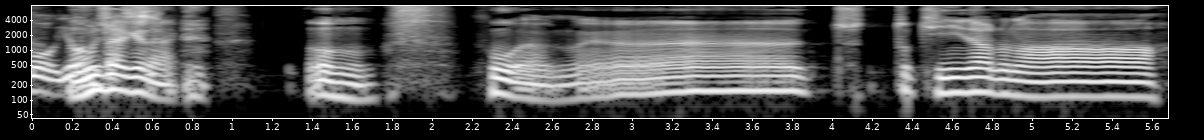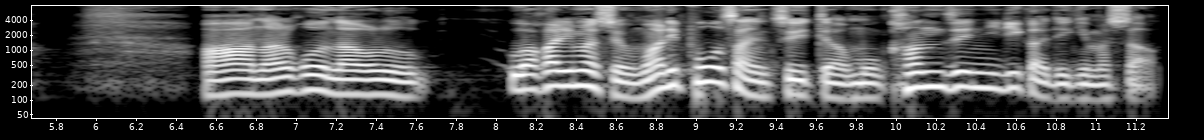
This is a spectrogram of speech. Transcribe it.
もう読んだし申し訳ない。うん。そうだよね。ちょっと気になるなああ、なるほど、なるほど。わかりましたよ。マリポーサについてはもう完全に理解できました。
